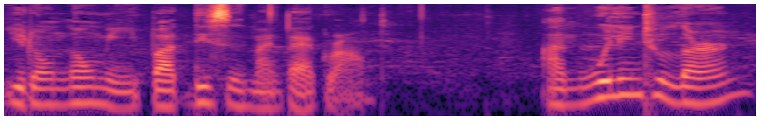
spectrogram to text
you don't know me, but this is my background. I'm willing to learn.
